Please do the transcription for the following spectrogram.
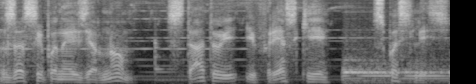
Засыпанные зерном, статуи и фрески спаслись.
